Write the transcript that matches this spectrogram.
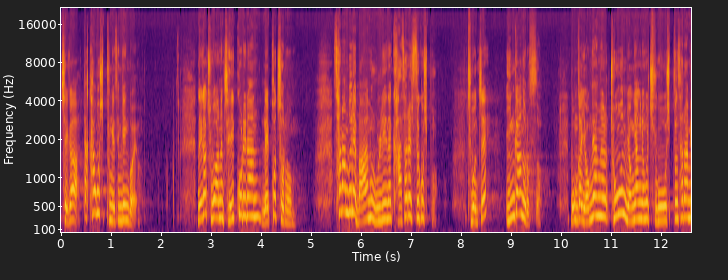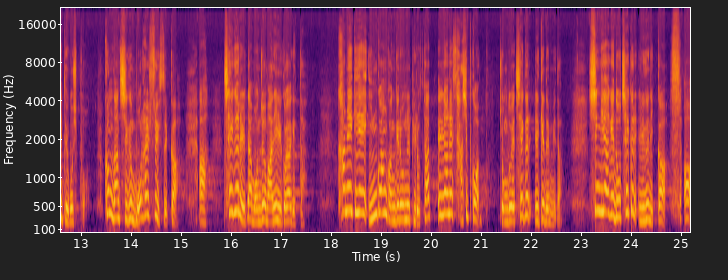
제가 딱 하고 싶은 게 생긴 거예요. 내가 좋아하는 제이콜이란 래퍼처럼 사람들의 마음을 울리는 가사를 쓰고 싶어. 두 번째, 인간으로서 뭔가 영향을 좋은 영향력을 주고 싶은 사람이 되고 싶어. 그럼 난 지금 뭘 할 수 있을까? 아, 책을 일단 먼저 많이 읽어야겠다. 카네기의 인간관계론을 비롯한 1년에 40권 정도의 책을 읽게 됩니다. 신기하게도 책을 읽으니까 아,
